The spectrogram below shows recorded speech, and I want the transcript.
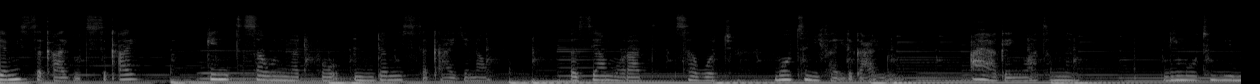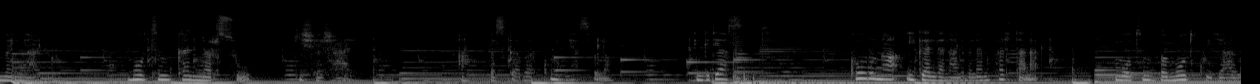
የሚሰቃዩት ስቃይ ጊንጥ ሰውን ነድፎ እንደሚሰቃይ ነው። በዚያም ወራት ሰዎች ሞትን ይፈልጋሉ፣ አያገኟትምም። ሊሞቱም ይመኛሉ፣ ሞትም ከእነርሱ ይሸሻል። አንበስ ገበርኩ ነው የሚያስብለው። እንግዲህ አስቡት፣ ኮሮና ይገለናል ብለን ፈርተናል። ሞትን በሞትኩ እያሉ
